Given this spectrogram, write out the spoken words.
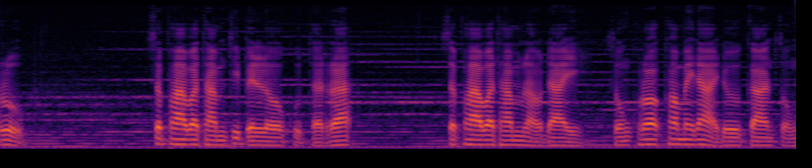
รูป สภาวธรรมที่เป็นโลกุตระ สภาวธรรมเหล่าใด สงเคราะห์เข้าไม่ได้โดยการสง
